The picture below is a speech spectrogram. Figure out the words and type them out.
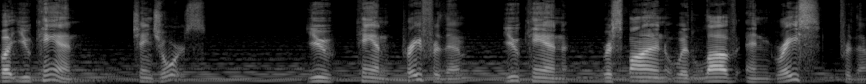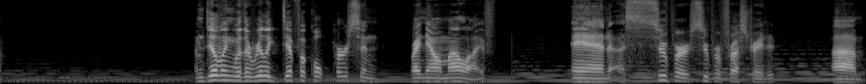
but you can change yours. You can pray for them. You can respond with love and grace for them. I'm dealing with a really difficult person right now in my life and super, super frustrated. Um,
